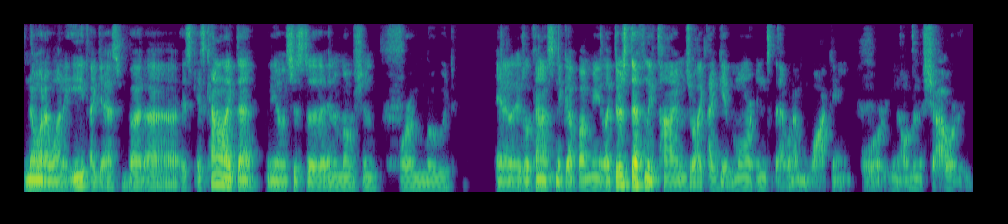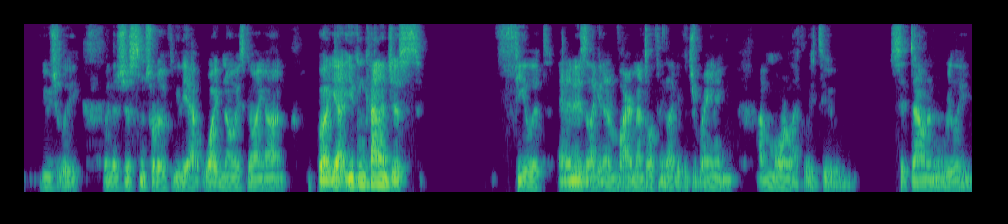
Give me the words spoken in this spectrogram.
know what i want to eat i guess but uh it's, it's kind of like that you know it's just a, an emotion or a mood and it'll, it'll kind of sneak up on me. Like there's definitely times where like I get more into that when I'm walking or you know I'm in the shower usually when there's just some sort of yeah white noise going on. But yeah, you can kind of just feel it, and it is like an environmental thing. Like if it's raining, I'm more likely to sit down and really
